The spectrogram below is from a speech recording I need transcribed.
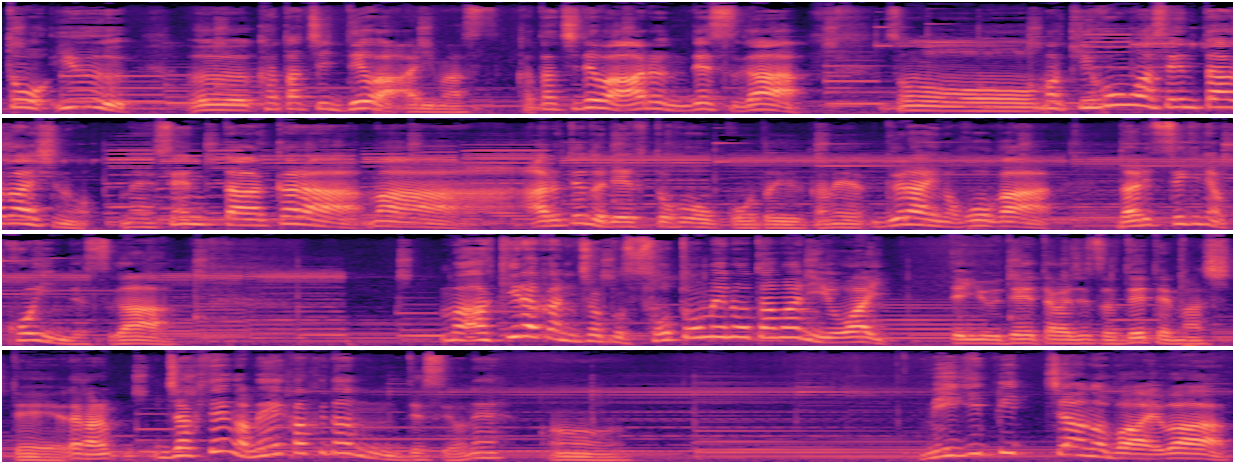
という形ではあります。形ではあるんですが、その、まあ、基本はセンター返しの、ね、センターから、まあ、ある程度レフト方向というかね、ぐらいの方が打率的には濃いんですが、まあ、明らかにちょっと外目の球に弱いっていうデータが実は出てましてだから弱点が明確なんですよね。うん右ピッチャーの場合は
